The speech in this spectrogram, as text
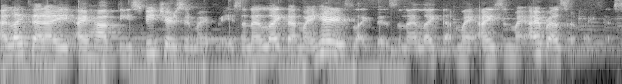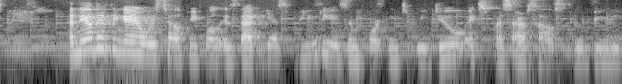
I like that I, I have these features in my face, and I like that my hair is like this, and I like that my eyes and my eyebrows are like this. And the other thing I always tell people is that yes, beauty is important. We do express ourselves through beauty,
